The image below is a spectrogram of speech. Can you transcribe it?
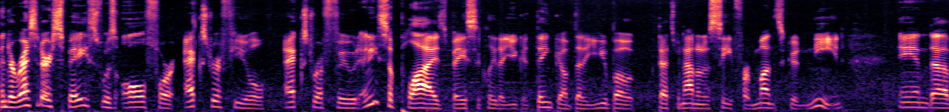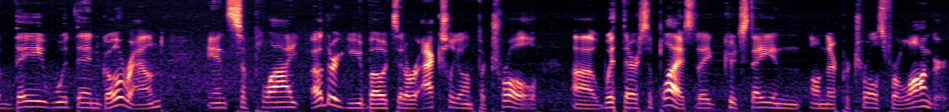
and the rest of their space was all for extra fuel, extra food, any supplies basically that you could think of that a U-boat that's been out on the sea for months could need. And uh, they would then go around and supply other U-boats that are actually on patrol uh, with their supplies so they could stay in on their patrols for longer.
